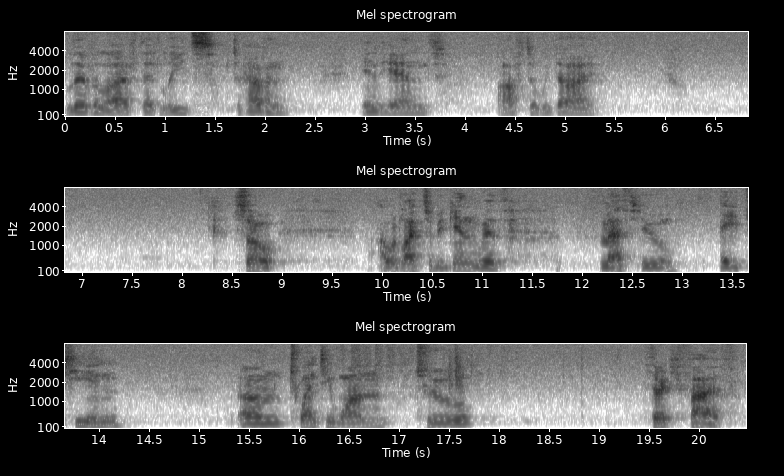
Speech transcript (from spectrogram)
live a life that leads to heaven in the end after we die. So, I would like to begin with Matthew 18 um, 21 to 35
